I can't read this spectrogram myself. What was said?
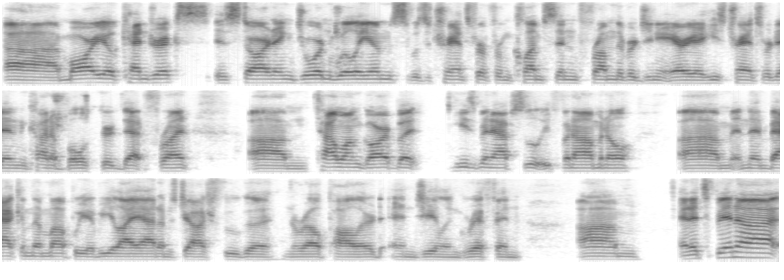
Uh, Mario Kendricks is starting. Jordan Williams was a transfer from Clemson from the Virginia area. He's transferred in and kind of bolstered that front. Um, Taiwan but he's been absolutely phenomenal. Um, and then backing them up, we have Eli Adams, Josh Fuga, Norell Pollard, and Jalen Griffin. Um, and it's been uh,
